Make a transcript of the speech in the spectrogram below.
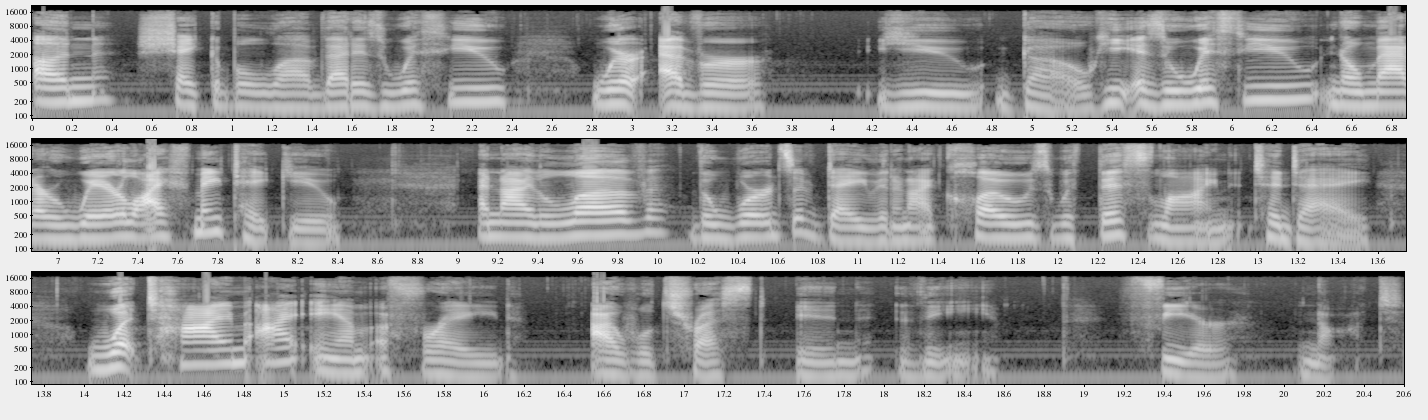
unshakable love that is with you wherever you go. He is with you no matter where life may take you. And I love the words of David, and I close with this line today What time I am afraid, I will trust in thee. Fear not.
